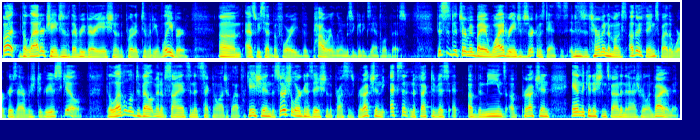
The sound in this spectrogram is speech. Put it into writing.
But the latter changes with every variation of the productivity of labor, um, as we said before, the power loom is a good example of this. This is determined by a wide range of circumstances. It is determined, amongst other things, by the worker's average degree of skill, the level of development of science and its technological application, the social organization of the process of production, the extent and effectiveness of the means of production, and the conditions found in the natural environment.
